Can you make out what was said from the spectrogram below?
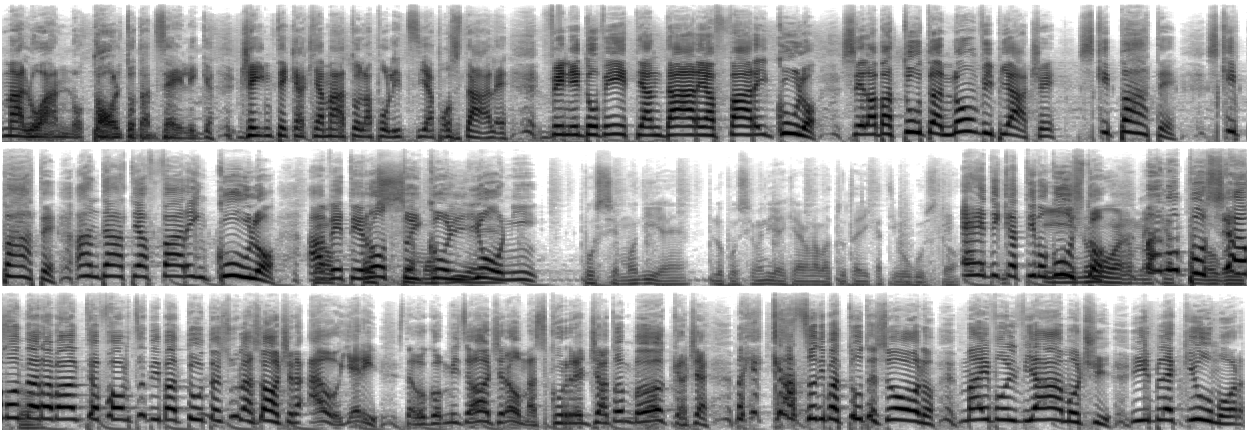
ma lo hanno tolto da Zelig. Gente che ha chiamato la polizia postale. Ve ne dovete andare a fare in culo. Se la battuta non vi piace, skippate, skippate, andate a fare in culo. Avete rotto i possiamo dire- coglioni. Possiamo dire? Lo possiamo dire che è una battuta di cattivo gusto. È di cattivo gusto. Enorme Ma non possiamo gusto. andare avanti a forza di battute sulla suocera. Ah, oh, ieri stavo con mia suocera, oh, ma scurreggiato in bocca. Cioè, ma che cazzo di battute sono? Ma evolviamoci. Il black humor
